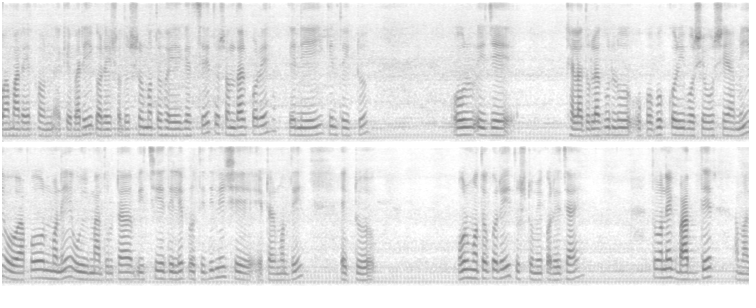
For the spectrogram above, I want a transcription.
আমার এখন একেবারেই ঘরের সদস্যর মতো হয়ে গেছে। তো সন্ধ্যার পরে ওকে নিয়েই কিন্তু একটু। ওর এই যে খেলাধুলাগুলো উপভোগ করি, বসে বসে আমি। ও আপন মনে ওই মাদুলটা বিছিয়ে দিলে প্রতিদিনই সে এটার মধ্যে একটু ওর মতো করেই দুষ্টুমি করে যায়। তো অনেক বাদ্যের আমার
